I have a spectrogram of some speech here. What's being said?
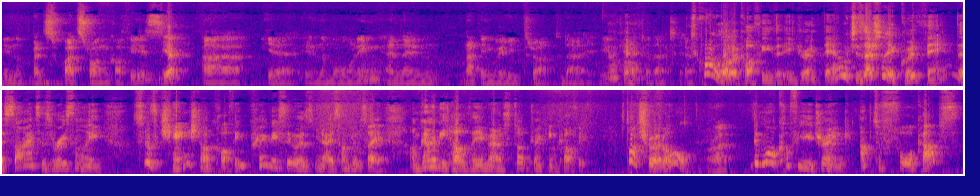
in the but it's quite strong coffees yep. uh, yeah in the morning and then nothing really throughout the day Okay. after that yeah It's quite a lot of coffee that you drink there, which is actually a good thing. The science has recently sort of changed on coffee. Previously, it was you know some people say I'm going to be healthy, I'm going to stop drinking coffee. It's not true at all. right the more coffee you drink, up to four cups,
